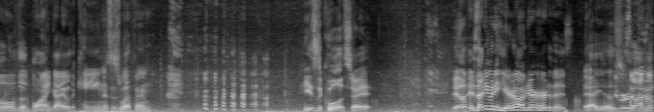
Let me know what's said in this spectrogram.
solve. the blind guy with a cane as his weapon. He's the coolest, right? Is that even a hero? I've never heard of this. Yeah, he is. So I'm a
